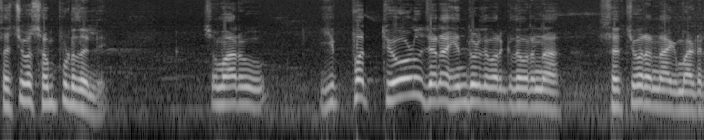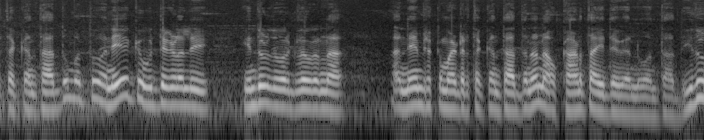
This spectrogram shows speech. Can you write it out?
ಸಚಿವ ಸಂಪುಟದಲ್ಲಿ ಸುಮಾರು ಇಪ್ಪತ್ತೇಳು ಜನ ಹಿಂದುಳಿದ ವರ್ಗದವರನ್ನು ಸಚಿವರನ್ನಾಗಿ ಮಾಡಿರ್ತಕ್ಕಂಥದ್ದು ಮತ್ತು ಅನೇಕ ಹುದ್ದೆಗಳಲ್ಲಿ ಹಿಂದುಳಿದ ವರ್ಗದವರನ್ನು ನೇಮಕ ಮಾಡಿರ್ತಕ್ಕಂಥದ್ದನ್ನು ನಾವು ಕಾಣ್ತಾ ಇದ್ದೇವೆ ಅನ್ನುವಂಥದ್ದು ಇದು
